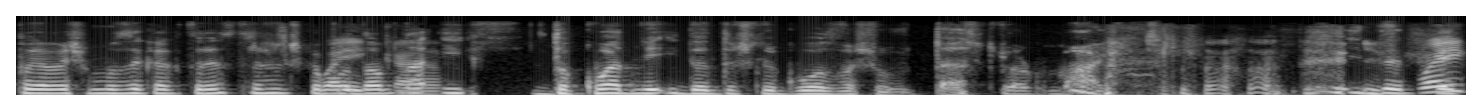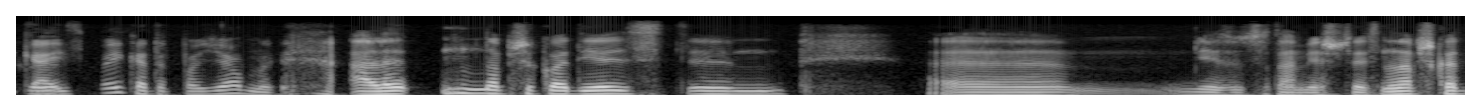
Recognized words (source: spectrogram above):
pojawia się muzyka, która jest troszeczkę Quake'a. podobna i dokładnie identyczny głos właśnie mówi Test your might. I z. Quake'a, i z Quake'a te poziomy. Ale na przykład jest ym, em, Jezu, co tam jeszcze jest? No na przykład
